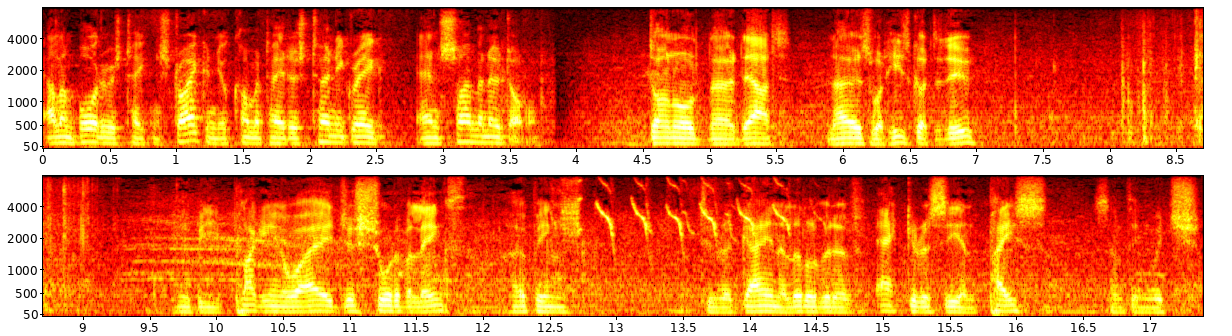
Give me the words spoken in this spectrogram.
Allan Border is taking strike, and your commentators Tony Greig and Simon O'Donnell. Donald, no doubt, knows what he's got to do. He'll be plugging away just short of a length, hoping to regain a little bit of accuracy and pace, something which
